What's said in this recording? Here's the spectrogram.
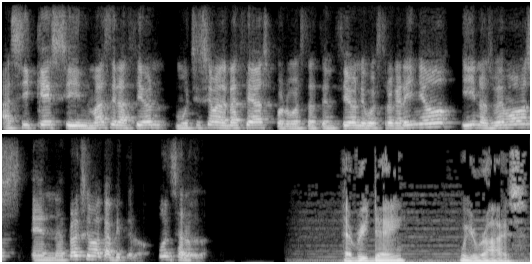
Así que sin más dilación, muchísimas gracias por vuestra atención y vuestro cariño y nos vemos en el próximo capítulo. Un saludo. Every day we rise,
